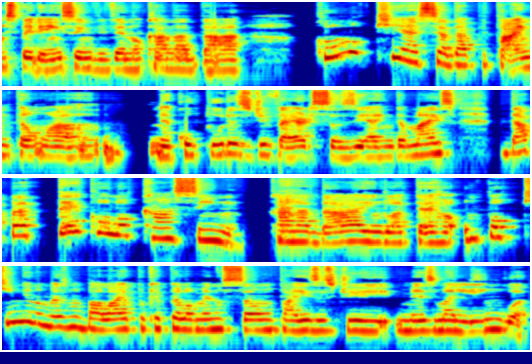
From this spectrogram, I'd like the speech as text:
experiência em viver no Canadá, como que é se adaptar então a né, culturas diversas e ainda mais dá para até colocar assim Canadá e Inglaterra um pouquinho no mesmo balaio, porque pelo menos são países de mesma língua.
